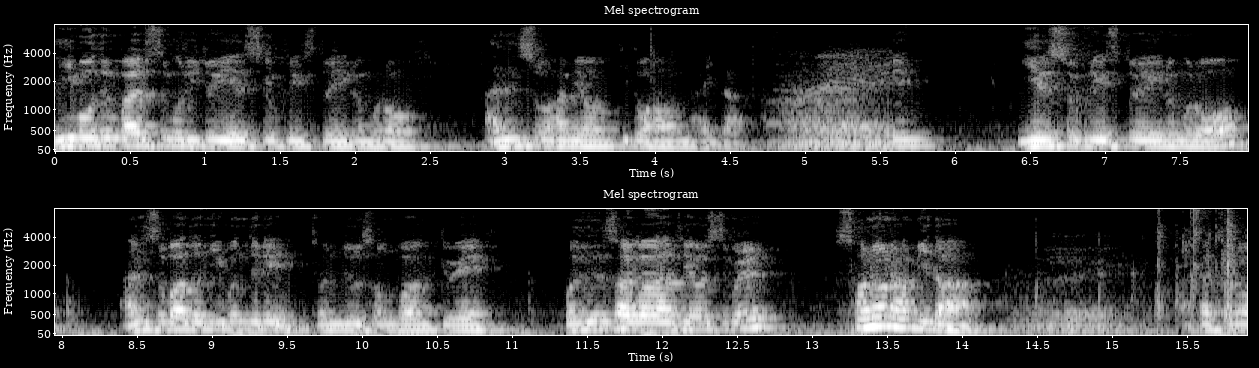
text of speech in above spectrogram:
이 모든 말씀 우리 주 예수 그리스도의 이름으로 안수하며 기도하옵나이다. 예수 그리스도의 이름으로 안수받은 이분들이 전주 성광교회 권사가 되었음을 선언합니다. 아까처럼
